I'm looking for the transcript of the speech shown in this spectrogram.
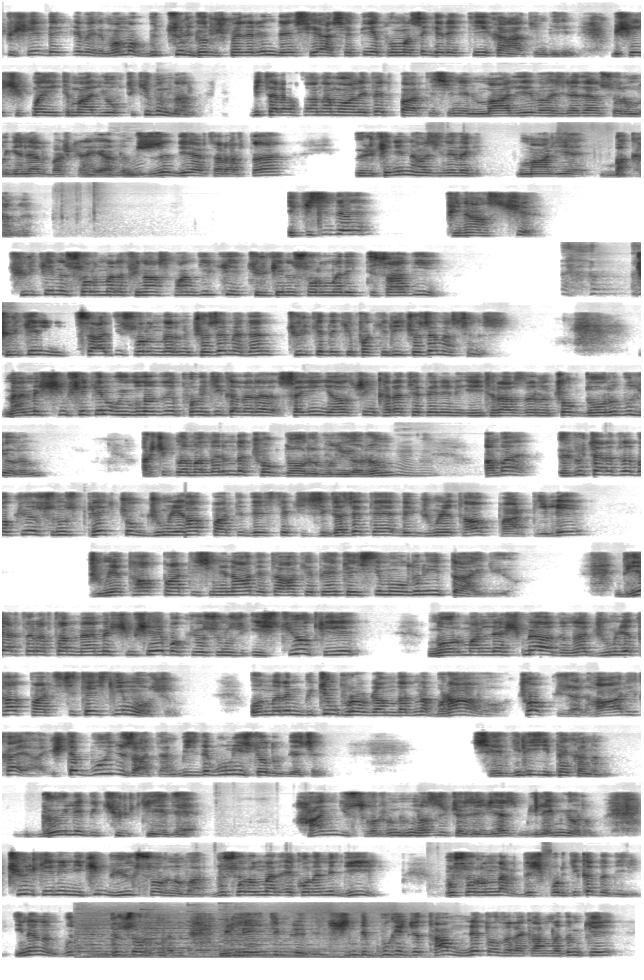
hiçbir şey beklemedim ama bu tür görüşmelerin de siyasette yapılması gerektiği kanaatindeyim. Bir şey çıkma ihtimali yoktu ki bundan. Bir tarafta ana muhalefet partisinin maliye ve hazineden sorumlu genel başkan yardımcısı, diğer tarafta ülkenin hazine ve maliye bakanı. İkisi de finansçı. Türkiye'nin sorunları finansman değil ki, Türkiye'nin sorunları iktisadi. Türkiye'nin iktisadi sorunlarını çözemeden Türkiye'deki fakirliği çözemezsiniz. Mehmet Şimşek'in uyguladığı politikalara Sayın Yalçın Karatepe'nin itirazlarını çok doğru buluyorum. Açıklamalarını da çok doğru buluyorum. Hı hı. Ama öbür tarafa bakıyorsunuz pek çok Cumhuriyet Halk Parti destekçisi gazete ve Cumhuriyet Halk Partili Cumhuriyet Halk Partisi'nin adeta AKP'ye teslim olduğunu iddia ediyor. Diğer taraftan Mehmet Şimşek'e bakıyorsunuz istiyor ki normalleşme adına Cumhuriyet Halk Partisi teslim olsun. Onların bütün programlarına bravo, çok güzel, harika ya. İşte buydu zaten. Biz de bunu istiyorduk desin. Sevgili İpek Hanım, böyle bir Türkiye'de hangi sorunu nasıl çözeceğiz bilemiyorum. Türkiye'nin iki büyük sorunu var. Bu sorunlar ekonomi değil. Bu sorunlar dış politika da değil. İnanın bu, bu sorunlar milli eğitim de değil. Şimdi bu gece tam net olarak anladım ki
